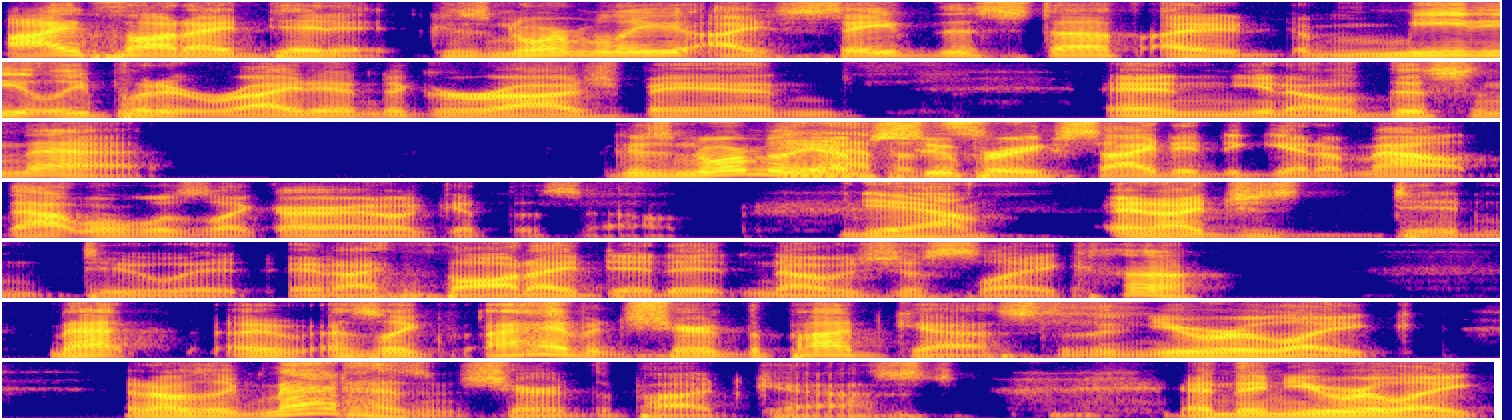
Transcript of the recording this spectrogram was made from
I thought I did it because normally I save this stuff, I immediately put it right into GarageBand and you know, this and that. Because normally I'm super excited to get them out. That one was like, all right, I'll get this out. Yeah, And I just didn't do it. And I thought I did it. And I was just like, huh. Matt, I, I was like, I haven't shared the podcast. And then you were like, and I was like, Matt hasn't shared the podcast. And then you were like,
